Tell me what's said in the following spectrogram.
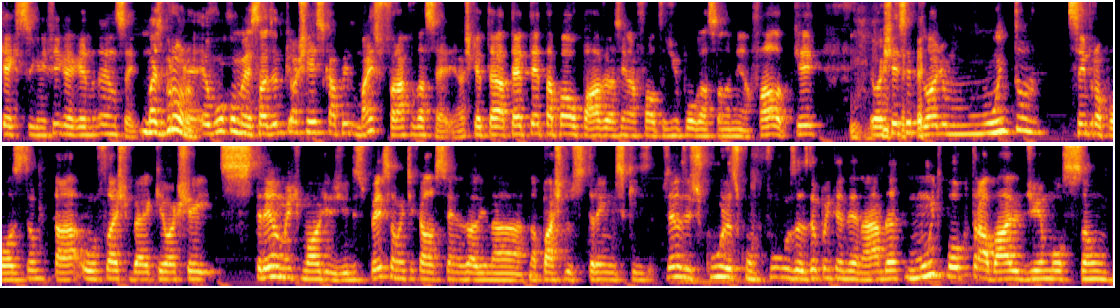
que é que significa? Eu não sei. Mas, Bruno, eu vou começar dizendo que eu achei esse capítulo mais fraco da série. Acho que até, até tá palpável, assim, na falta de empolgação na minha fala, porque eu achei esse episódio muito sem propósito, tá? O flashback eu achei extremamente mal dirigido, especialmente aquelas cenas ali na, na parte dos trens, que cenas escuras, confusas, deu para entender nada. Muito pouco trabalho de emoção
